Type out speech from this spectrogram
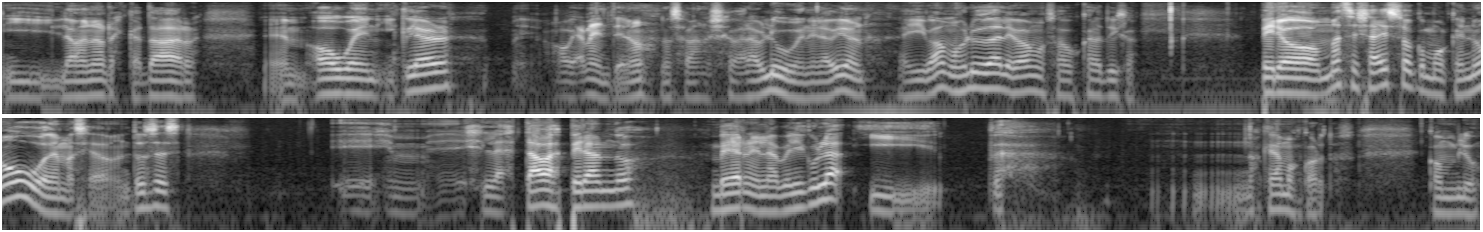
y la van a rescatar em, Owen y Claire. Eh, obviamente, ¿no? No se van a llevar a Blue en el avión. Ahí vamos Blue, dale, vamos a buscar a tu hija. Pero más allá de eso, como que no hubo demasiado. Entonces, eh, la estaba esperando ver en la película y nos quedamos cortos con Blue.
